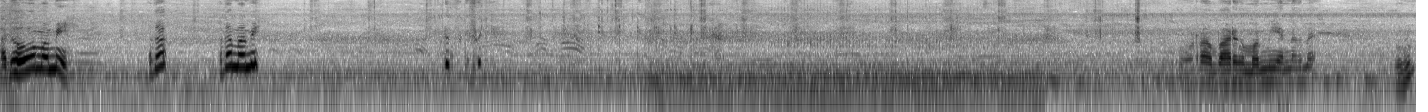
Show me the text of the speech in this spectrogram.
அதோ மம்மி அதோ அதான் மம்மி ஓடுறான் பாருங்க மம்மி என்னதுமே? ம்?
